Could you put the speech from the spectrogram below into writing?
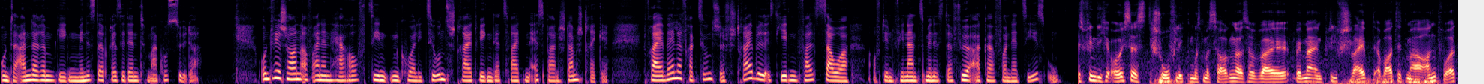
unter anderem gegen Ministerpräsident Markus Söder. Und wir schauen auf einen heraufziehenden Koalitionsstreit wegen der zweiten S-Bahn-Stammstrecke. Freie Wähler-Fraktionschef Streibel ist jedenfalls sauer auf den Finanzminister Füracker von der CSU. Das finde ich äußerst schoflig, muss man sagen. Also, weil, wenn man einen Brief schreibt, erwartet man eine Antwort.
